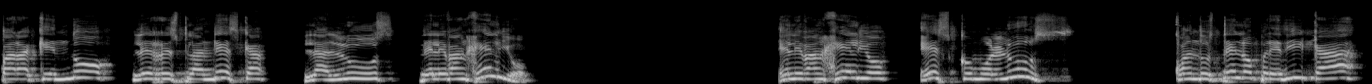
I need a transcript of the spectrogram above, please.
para que no le resplandezca la luz del Evangelio. El Evangelio es como luz. Cuando usted lo predica,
